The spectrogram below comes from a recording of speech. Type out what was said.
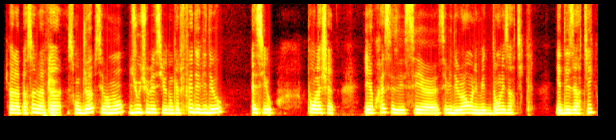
Tu vois, la personne va faire son job, c'est vraiment YouTube SEO. Donc elle fait des vidéos SEO pour la chaîne. Et après, ces, ces, euh, ces vidéos-là, on les met dans les articles. Il y a des articles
